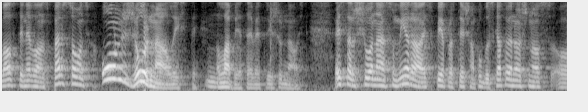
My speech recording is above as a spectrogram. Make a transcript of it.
valstī nevēlams personas un žurnālisti. Mm. Labie TV3 žurnālisti. Es ar šo neesmu mierā. Es pieprasu tiešām publisku atvainošanos. O,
